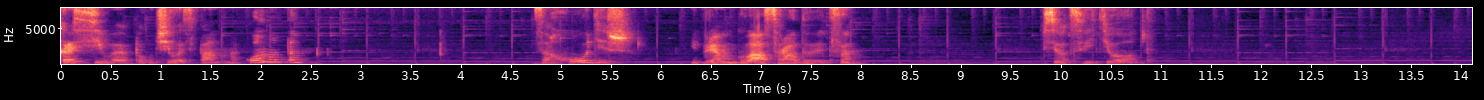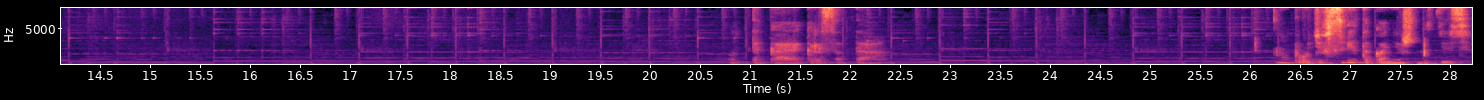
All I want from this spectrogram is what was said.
красивая получилась ванная комната. Заходишь и прям глаз радуется. Все цветет. Вот такая красота. Ну, против света, конечно, здесь.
